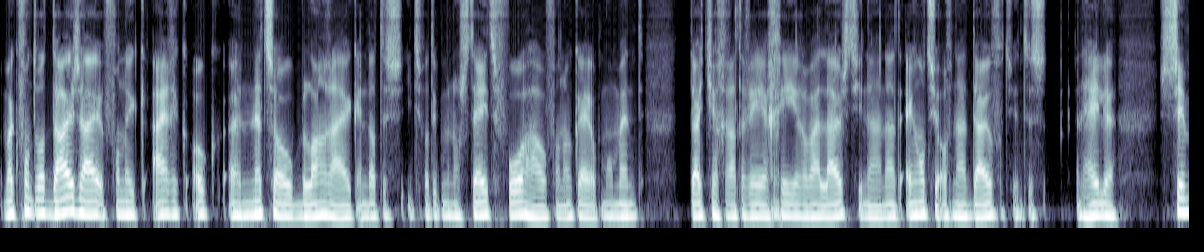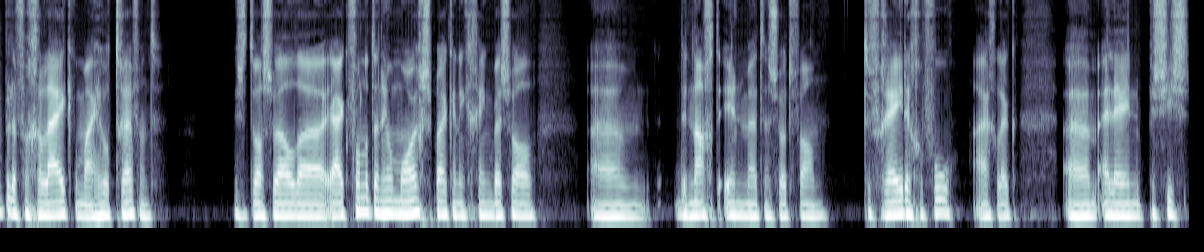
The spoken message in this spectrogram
Maar ik vond wat Dai zei, vond ik eigenlijk ook eh, net zo belangrijk. En dat is iets wat ik me nog steeds voorhoud. Van oké, op het moment dat je gaat reageren, waar luister je naar? Naar het engeltje of naar het duiveltje? Het is een hele simpele vergelijking, maar heel treffend. Dus het was wel, eh, ja, ik vond het een heel mooi gesprek. En ik ging best wel ehm, de nacht in met een soort van tevreden gevoel eigenlijk. Ehm, alleen precies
